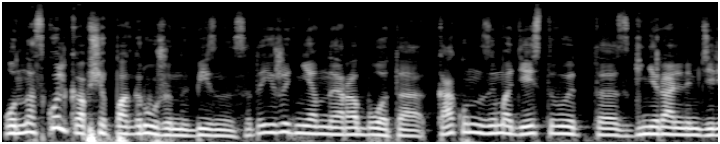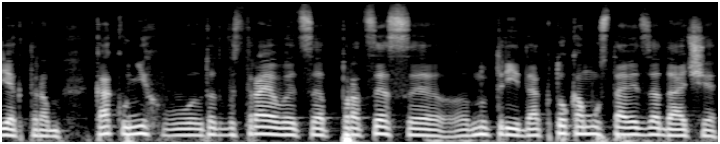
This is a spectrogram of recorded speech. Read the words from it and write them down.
он насколько вообще погружен в бизнес? Это ежедневная работа, как он взаимодействует э, с генеральным директором, как у них вот это выстраиваются процессы э, внутри, да, кто кому ставит задачи,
